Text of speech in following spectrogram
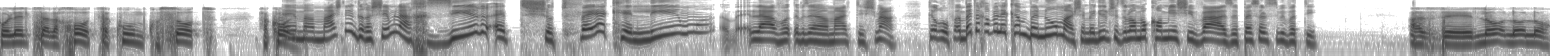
כולל צלחות, סכו"ם, כוסות, הכל. הם ממש נדרשים להחזיר את שוטפי הכלים לעבוד, זה ממש, תשמע, טירוף. הם בטח אבל יקמבנו משהו, הם יגידו שזה לא מקום ישיבה, זה פסל סביבתי. אז אה, לא, לא, לא.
